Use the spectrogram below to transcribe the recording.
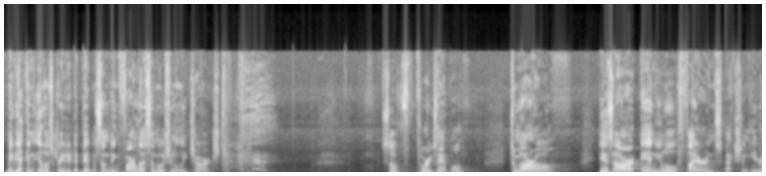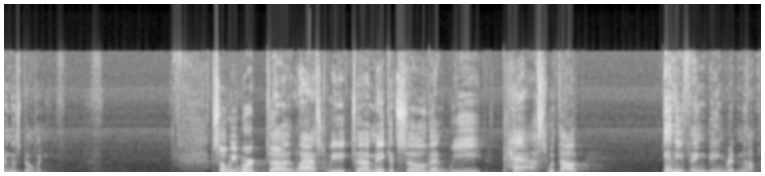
Maybe I can illustrate it a bit with something far less emotionally charged. so, for example, tomorrow is our annual fire inspection here in this building. So we worked uh, last week to make it so that we pass without anything being written up.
